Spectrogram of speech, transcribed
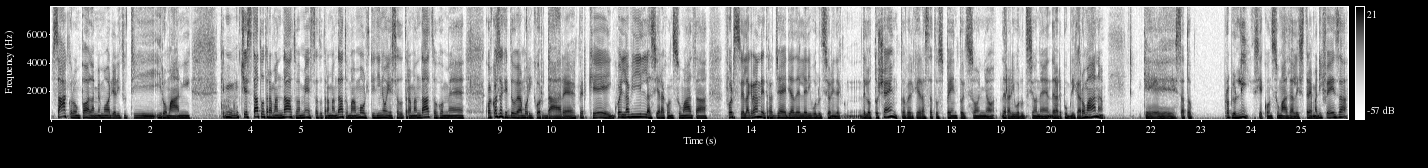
sacro un po' alla memoria di tutti i romani, che mm, ci è stato tramandato, a me è stato tramandato, ma a molti di noi è stato tramandato come qualcosa che dovevamo ricordare, perché in quella villa si era consumata forse la grande tragedia delle rivoluzioni del, dell'Ottocento, perché era stato spento il sogno della rivoluzione della Repubblica Romana, che è stato proprio lì si è consumata l'estrema difesa,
